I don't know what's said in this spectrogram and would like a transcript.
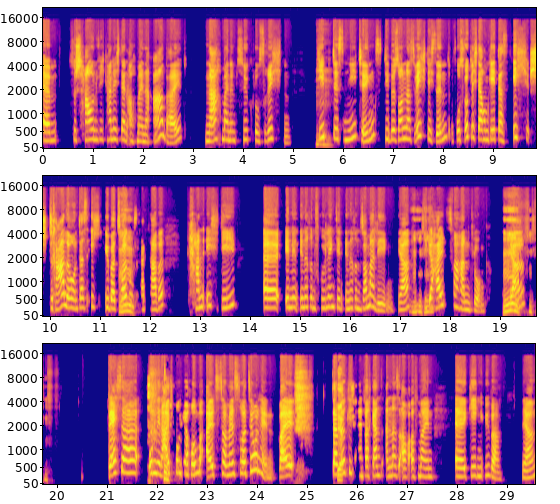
ähm, zu schauen, wie kann ich denn auch meine Arbeit nach meinem Zyklus richten. Mhm. Gibt es Meetings, die besonders wichtig sind, wo es wirklich darum geht, dass ich strahle und dass ich Überzeugungskraft habe, kann ich die äh, in den inneren Frühling, den inneren Sommer legen, ja? Die Mhm. Gehaltsverhandlung, Mhm. ja? Besser um den Eisprung herum als zur Menstruation hin, weil da Ja. wirke ich einfach ganz anders auch auf mein äh, Gegenüber, ja?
